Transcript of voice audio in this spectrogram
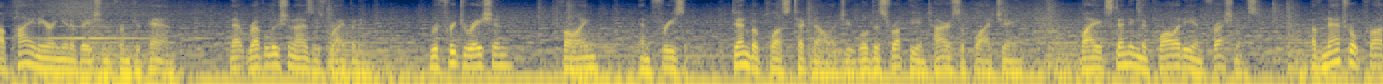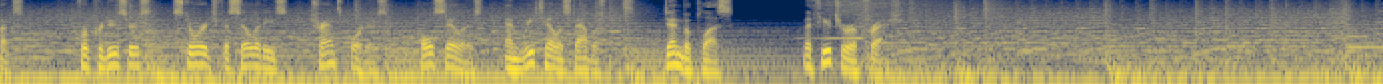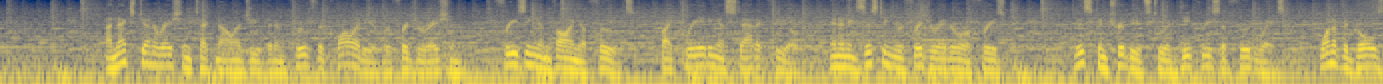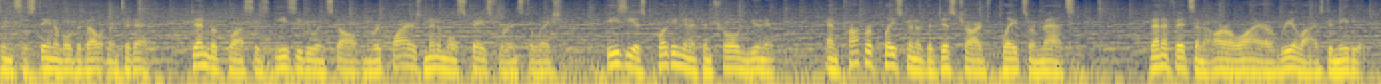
a pioneering innovation from Japan that revolutionizes ripening, refrigeration, thawing, and freezing. Denba Plus technology will disrupt the entire supply chain by extending the quality and freshness of natural products for producers, storage facilities, transporters, wholesalers, and retail establishments. Denba Plus, the future of fresh. A next generation technology that improves the quality of refrigeration, freezing and thawing of foods, by creating a static field in an existing refrigerator or freezer. This contributes to a decrease of food waste, one of the goals in sustainable development today. Denba Plus is easy to install and requires minimal space for installation. Easy as plugging in a control unit, and proper placement of the discharge plates or mats. Benefits and ROI are realized immediately.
